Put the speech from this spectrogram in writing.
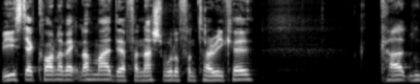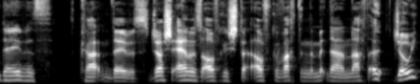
wie ist der Cornerback nochmal, der vernascht wurde von Tyreek Hill? Carlton Davis. Carlton Davis. Josh Allen ist aufgewacht in der Mitten der Nacht. Äh, Joey?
